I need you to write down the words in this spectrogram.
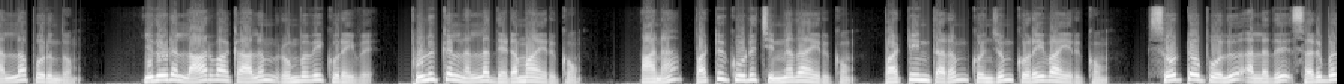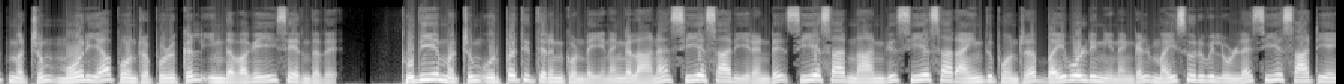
நல்லா பொருந்தும். இதோட லார்வா காலம் ரொம்பவே குறைவு. புழுக்கள் நல்ல திடமா இருக்கும். ஆனா பட்டுக்கூடு சின்னதா இருக்கும். பட்டின் தரம் கொஞ்சம் குறைவா இருக்கும் சோட்டோபோலு அல்லது சர்பத் மற்றும் மோரியா போன்ற புழுக்கள் இந்த வகையை சேர்ந்தது. புதிய மற்றும் உற்பத்தி திறன் கொண்ட இனங்களான சிஎஸ்ஆர் இரண்டு சிஎஸ்ஆர் நான்கு சிஎஸ்ஆர் ஐந்து போன்ற பைவோல்டின் இனங்கள் மைசூருவில் உள்ள சிஎஸ்ஆர்டிஐ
